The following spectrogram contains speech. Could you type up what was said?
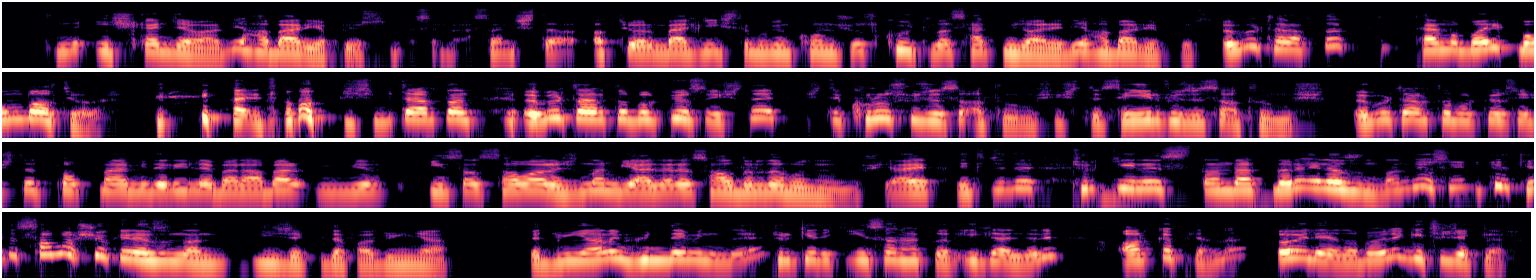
işkence var diye haber yapıyorsun mesela. Sen işte atıyorum belki işte bugün konuşuyoruz Kuytu'la sert müdahale diye haber yapıyorsun. Öbür tarafta termobarik bomba atıyorlar. yani tamam şimdi bir taraftan öbür tarafta bakıyorsun işte işte kruz füzesi atılmış. işte seyir füzesi atılmış. Öbür tarafta bakıyorsun işte top mermileriyle beraber bir insan hava aracından bir yerlere saldırıda bulunmuş. Yani neticede Türkiye'nin standartları en azından diyorsun Türkiye'de savaş yok en azından diyecek bir defa dünya ve dünyanın gündeminde Türkiye'deki insan hakları ihlalleri arka plana öyle ya da böyle geçecekler.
